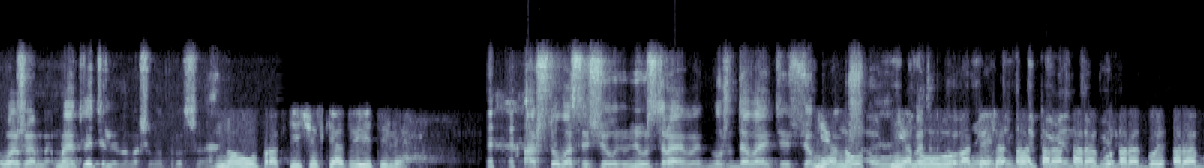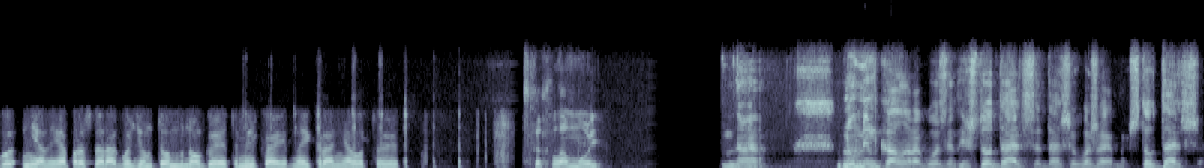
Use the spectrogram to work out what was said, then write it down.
Уважаемые, мы ответили на ваши вопросы. А? Ну, практически ответили. А что вас еще не устраивает? Может, давайте еще... Не, ну, не, ну опять, Арагу, Арагу, не, ну, я просто Рогозин-то он много это мелькает на экране, а вот... Э, С хохломой. Да. Ну, мелькал Рогозин. И что дальше? Дальше, уважаемые, что дальше?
